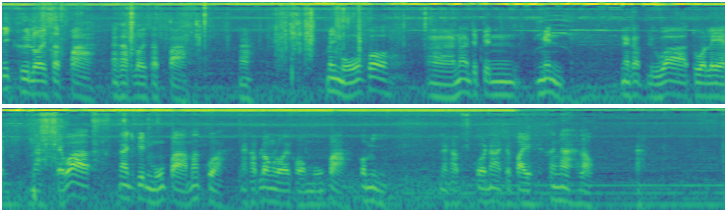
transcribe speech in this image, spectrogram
นี่คือรอยสัตว์ป่านะครับรอยสัตว์ป่านะ ไม่หมูก็อ่าน่าจะเป็นเม่นนะครับ หรือว่าตัวแลนนะแต่ว่าน่าจะเป็นหมูป่ามากกว่านะครับร่องรอยของหมูป่าก็มีนะครับ ก็น่าจะไปข้างหน้าเรานะไป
